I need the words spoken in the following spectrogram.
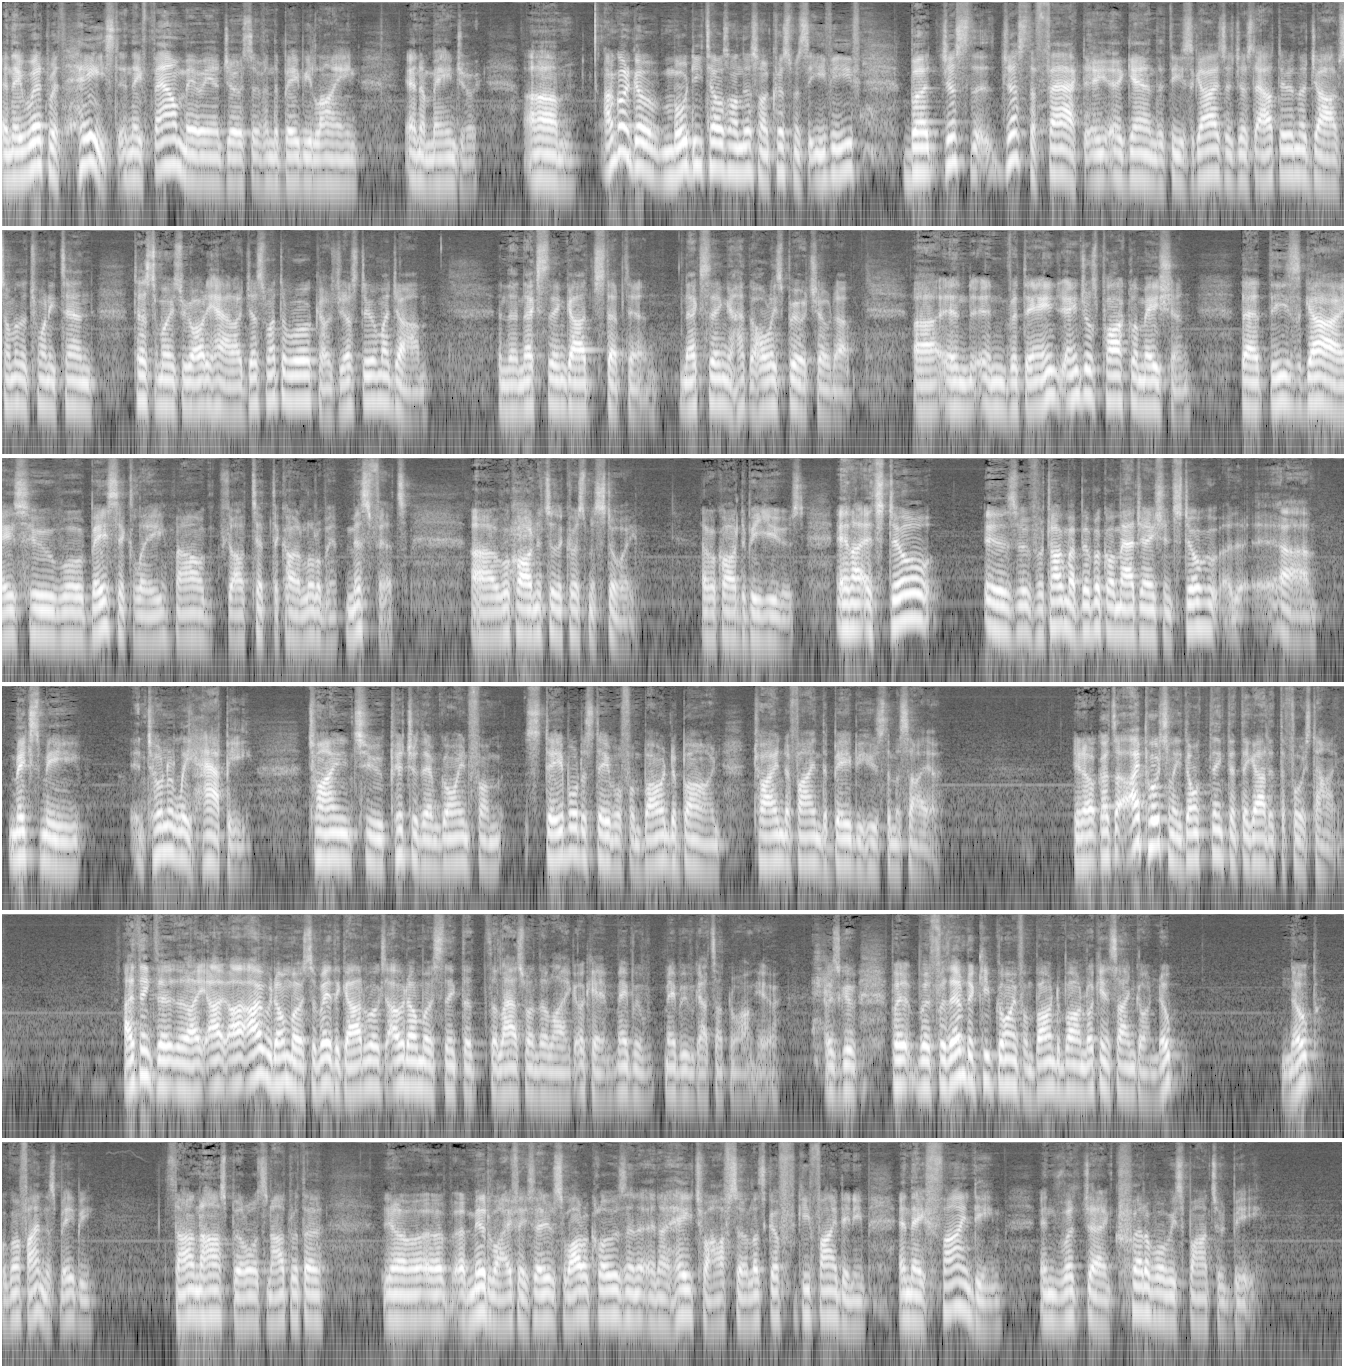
And they went with haste, and they found Mary and Joseph and the baby lying in a manger. Um, I'm going to go more details on this on Christmas Eve Eve, but just the, just the fact, again, that these guys are just out doing their job. Some of the 2010 testimonies we already had, I just went to work, I was just doing my job. And the next thing, God stepped in. Next thing, the Holy Spirit showed up. Uh, and, and with the angel's proclamation, that these guys who were basically, I'll, I'll tip the card a little bit, misfits, uh, were called into the Christmas story, that were called to be used. And uh, it still is, if we're talking about biblical imagination, still uh, makes me internally happy trying to picture them going from stable to stable, from barn to barn, trying to find the baby who's the Messiah. You know, because I personally don't think that they got it the first time. I think that I, I would almost the way that God works, I would almost think that the last one they're like, okay, maybe maybe we've got something wrong here. It was good, but but for them to keep going from barn to barn, looking inside and going, nope, nope, we're going to find this baby. It's not in the hospital. It's not with a, you know, a, a midwife. They say it's swaddled clothes in a, in a hay trough. So let's go f- keep finding him, and they find him, and what an incredible response would be.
